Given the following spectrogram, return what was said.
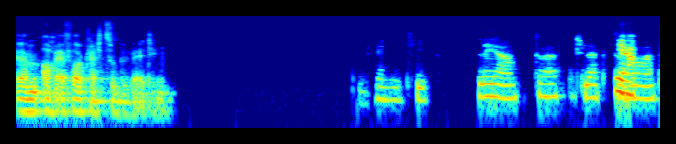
ähm, auch erfolgreich zu bewältigen. Definitiv. Lea, du hast das letzte ja. Wort.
